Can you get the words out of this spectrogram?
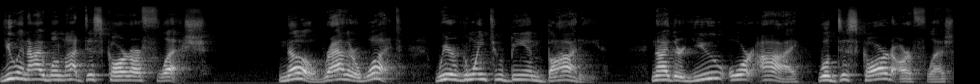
you and I will not discard our flesh. No, rather what? We are going to be embodied. Neither you or I will discard our flesh,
